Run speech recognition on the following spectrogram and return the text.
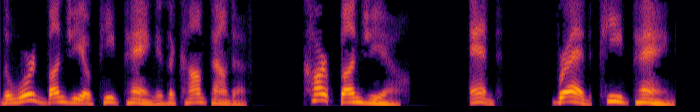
The word bungio pi pang is a compound of carp bungio and bread pi pang.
